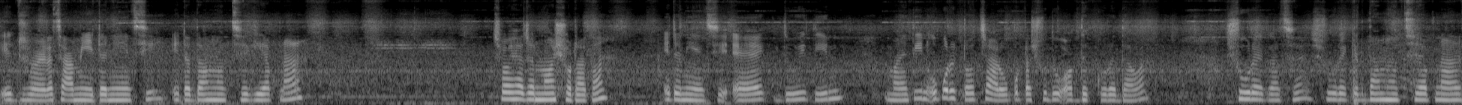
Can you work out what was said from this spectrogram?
এই ড্রয়ার আছে, আমি এটা নিয়েছি। এটার দাম হচ্ছে কি আপনার ছয় হাজার নয়শো টাকা। এটা নিয়েছি। এক, দুই, তিন মানে তিন উপরেরটা আর উপরটা শুধু অর্ধেক করে দেওয়া। সুরেক আছে। সুরেকের দাম হচ্ছে আপনার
